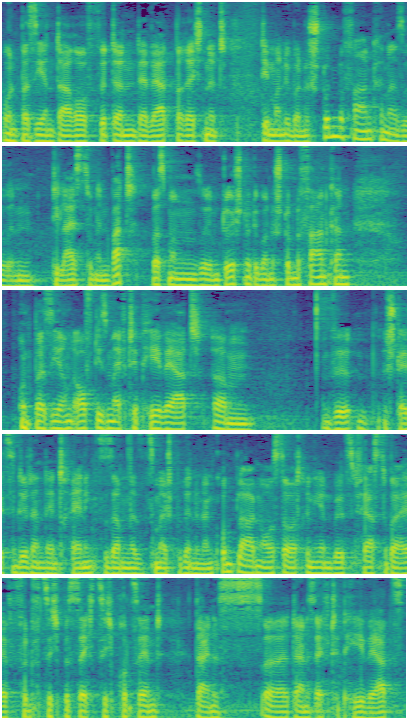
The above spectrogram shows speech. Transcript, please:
Und basierend darauf wird dann der Wert berechnet, den man über eine Stunde fahren kann, also in die Leistung in Watt, was man so im Durchschnitt über eine Stunde fahren kann. Und basierend auf diesem FTP-Wert ähm, stellst du dir dann dein Training zusammen. Also zum Beispiel, wenn du dann Grundlagenausdauer trainieren willst, fährst du bei 50 bis 60 Prozent deines, äh, deines FTP-Werts.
